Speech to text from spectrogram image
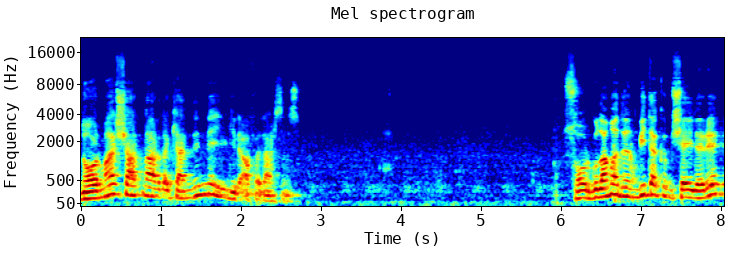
normal şartlarda kendinle ilgili affedersiniz. Sorgulamadığın bir takım şeyleri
